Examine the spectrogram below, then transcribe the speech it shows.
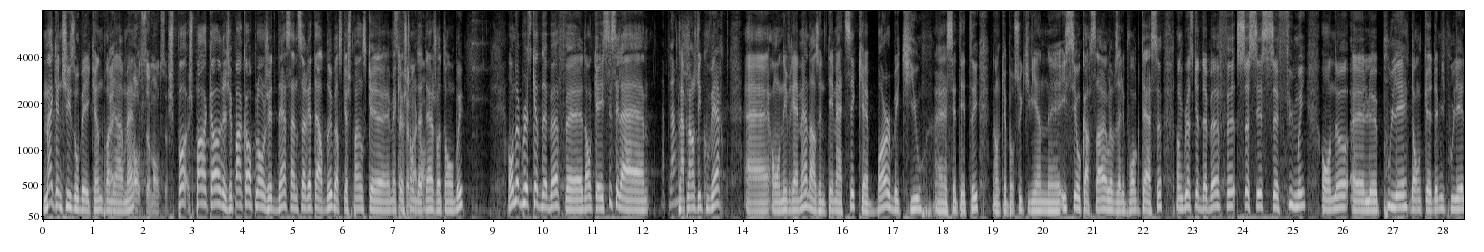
mac and cheese au bacon, premièrement. Montre ça, montre ça. Je je suis pas encore, j'ai pas encore plongé dedans. Ça ne saurait tarder parce que je pense que, mais que je tombe dedans, je vais tomber. On a brisket de bœuf. euh, donc euh, ici, c'est la, La planche. la planche découverte. Euh, on est vraiment dans une thématique euh, barbecue euh, cet été. Donc, pour ceux qui viennent ici au Corsaire, là, vous allez pouvoir goûter à ça. Donc, brisket de bœuf, saucisse fumée. On a le poulet, donc demi-poulet,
